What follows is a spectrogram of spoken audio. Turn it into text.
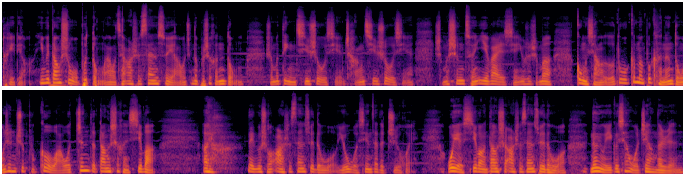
退掉，因为当时我不懂啊，我才二十三岁啊，我真的不是很懂什么定期寿险、长期寿险，什么生存意外险，又是什么共享额度，根本不可能懂，我认知不够啊，我真的当时很希望，哎呀。那个时候，二十三岁的我有我现在的智慧，我也希望当时二十三岁的我能有一个像我这样的人，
